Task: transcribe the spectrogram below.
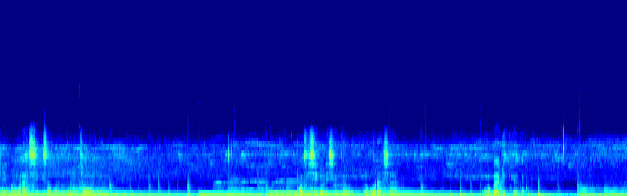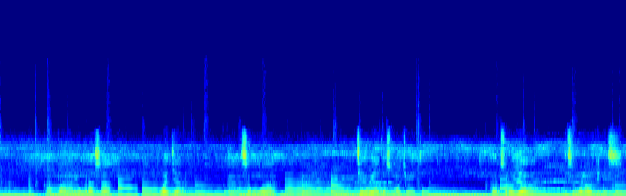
kayak malah asik sama temen cowoknya. Posisi lo di situ lo ngerasa ngebadut gak kak? Apa lo ngerasa wajar eh, semua cewek atau semua cewek itu harus royal di semua lawan jenis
